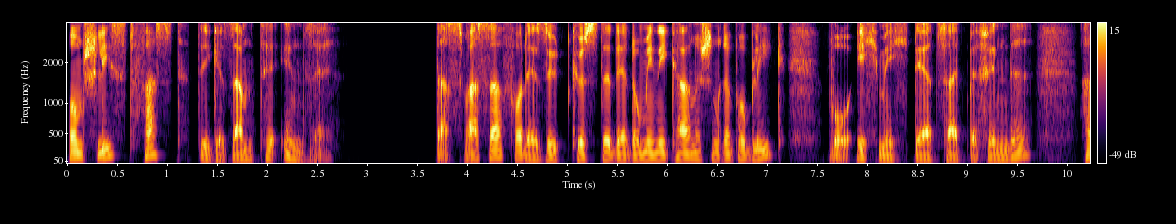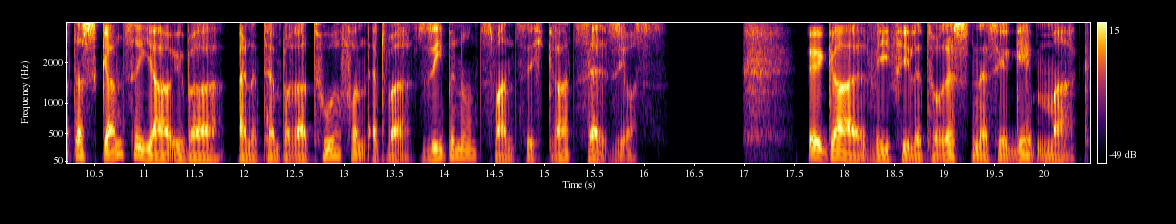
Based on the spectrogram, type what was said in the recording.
umschließt fast die gesamte Insel. Das Wasser vor der Südküste der Dominikanischen Republik, wo ich mich derzeit befinde, hat das ganze Jahr über eine Temperatur von etwa 27 Grad Celsius. Egal wie viele Touristen es hier geben mag,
